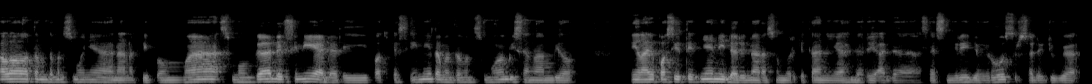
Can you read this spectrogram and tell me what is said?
halo teman-teman semuanya, anak-anak diploma. Semoga di sini ya dari podcast ini teman-teman semua bisa ngambil nilai positifnya nih dari narasumber kita nih ya. Dari ada saya sendiri Jairus, terus ada juga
